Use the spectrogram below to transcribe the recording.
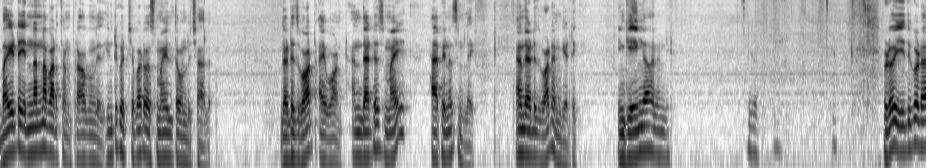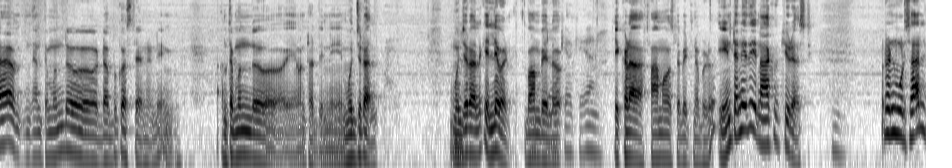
బయట ఎన్నన్నా పడతాను ప్రాబ్లం లేదు. ఇంటికి వచ్చేపాటు ఒక స్మైల్తో ఉండు చాలు. That is what I want and that is my happiness in life and that is what I'm getting ఇంకేం కావాలండి? ఇప్పుడు ఇది కూడా అంతకుముందు డబ్బుకి వస్తాయనండి. అంతకుముందు ఏమంటారు దీన్ని? ముజ్జురాలు ముజ్జురాలకి వెళ్ళేవాడిని బాంబేలో. ఇక్కడ ఫామ్ హౌస్లో పెట్టినప్పుడు. ఏంటనేది నాకు క్యూరియాసిటీ. రెండు మూడు సార్లు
